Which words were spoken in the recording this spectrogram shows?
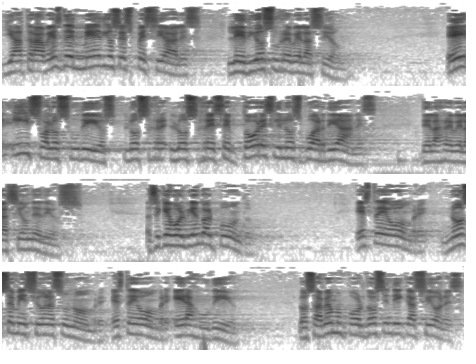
y a través de medios especiales le dio su revelación. Él hizo a los judíos los, los receptores y los guardianes de la revelación de Dios. Así que volviendo al punto, este hombre, no se menciona su nombre, este hombre era judío. Lo sabemos por dos indicaciones.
